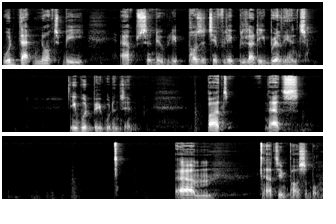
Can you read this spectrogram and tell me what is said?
Would that not be absolutely positively bloody brilliant? It would be, wouldn't it? But that's um that's impossible.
